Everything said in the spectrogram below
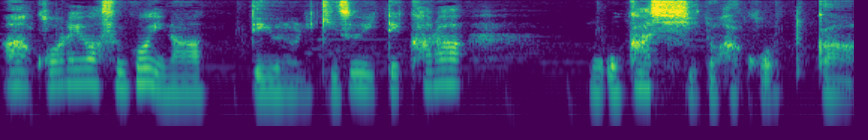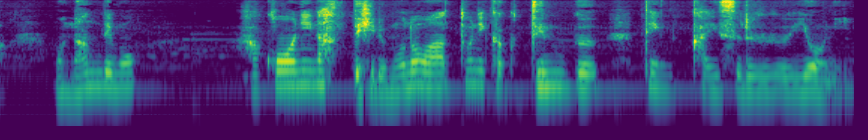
ああ、これはすごいなっていうのに気づいてから、もうお菓子の箱とか、もう何でも箱になっているものはとにかく全部展開するように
